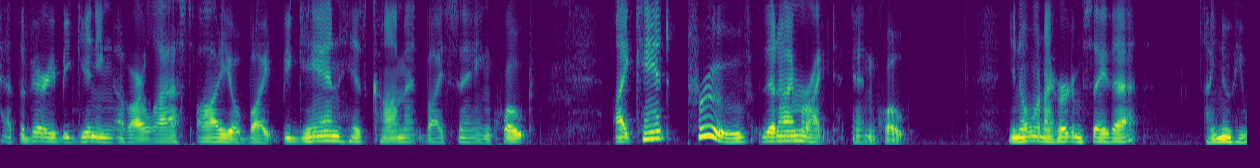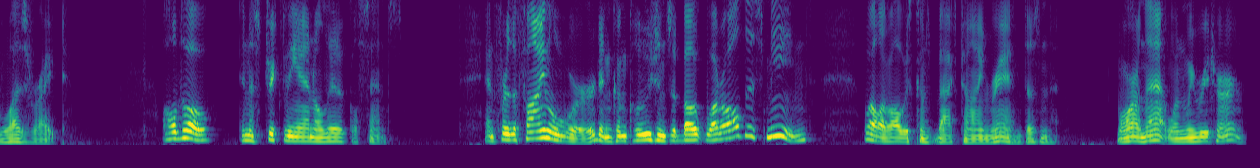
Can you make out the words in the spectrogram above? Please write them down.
at the very beginning of our last audio bite, began his comment by saying, quote, I can't prove that I'm right, end quote. You know, when I heard him say that, I knew he was right although in a strictly analytical sense. And for the final word and conclusions about what all this means, well, it always comes back to Ayn Rand, doesn't it? More on that when we return.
